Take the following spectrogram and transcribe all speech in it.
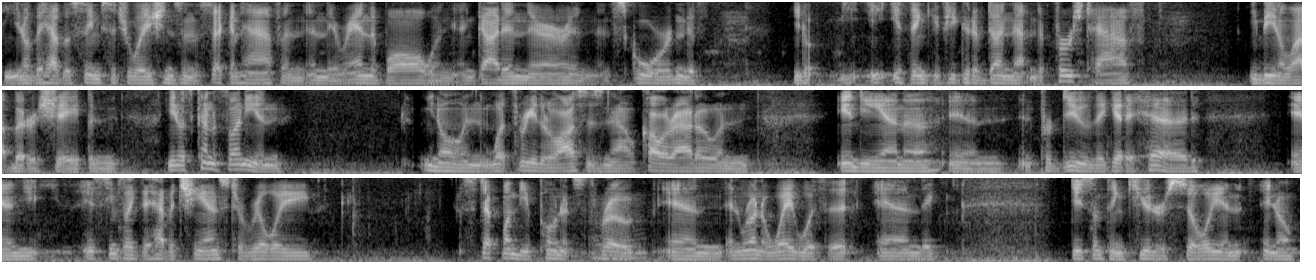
you know, they had the same situations in the second half, and, and they ran the ball and, and got in there and, and scored. And if you know, you, you think if you could have done that in the first half, you'd be in a lot better shape. And you know, it's kind of funny, and you know, in what three of their losses now, Colorado and Indiana and, and Purdue, they get ahead, and you, it seems like they have a chance to really step on the opponent's throat mm-hmm. and, and run away with it, and they do something cute or silly and you know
